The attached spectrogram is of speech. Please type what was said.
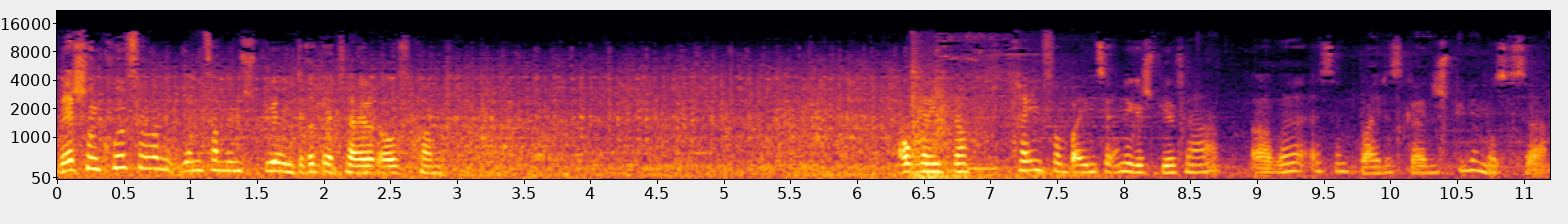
Wäre schon cool, wenn, wenn von dem Spiel ein dritter Teil rauskommt. Auch wenn ich noch keinen von beiden zu Ende gespielt habe. Aber es sind beides geile Spiele, muss ich sagen.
